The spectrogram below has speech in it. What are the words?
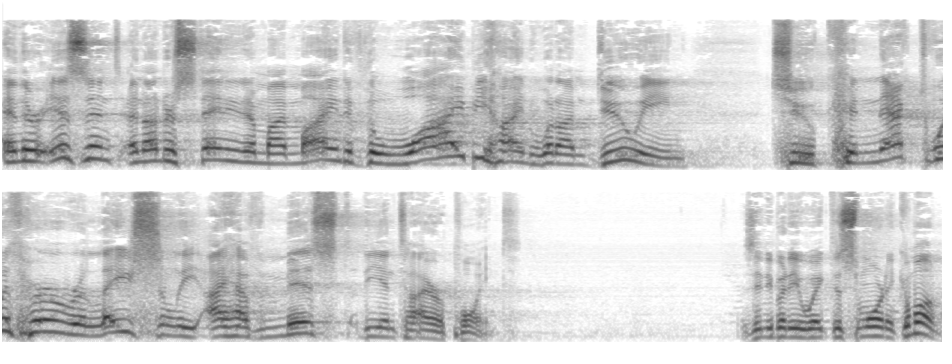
and there isn't an understanding in my mind of the why behind what I'm doing to connect with her relationally, I have missed the entire point. Is anybody awake this morning? Come on.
